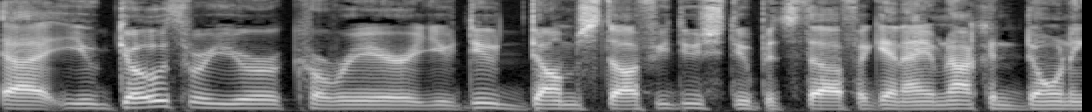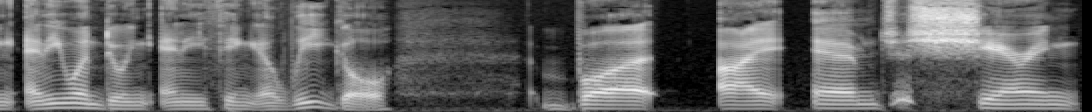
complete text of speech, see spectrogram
uh, you go through your career, you do dumb stuff, you do stupid stuff. Again, I am not condoning anyone doing anything illegal, but I am just sharing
